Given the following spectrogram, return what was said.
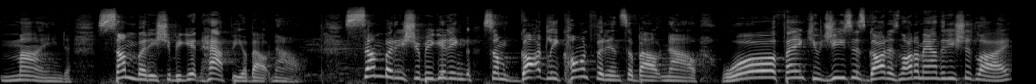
mind. Somebody should be getting happy about now. Somebody should be getting some godly confidence about now. Whoa, thank you, Jesus. God is not a man that he should lie,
